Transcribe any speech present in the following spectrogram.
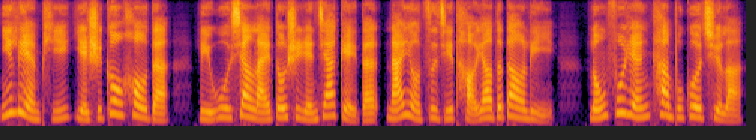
你脸皮也是够厚的，礼物向来都是人家给的，哪有自己讨要的道理？龙夫人看不过去了。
